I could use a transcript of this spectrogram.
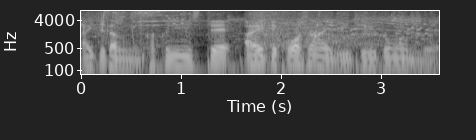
相手多分確認してあえて壊さないでいけると思うんで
